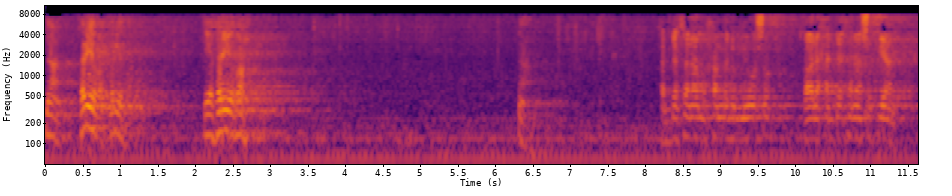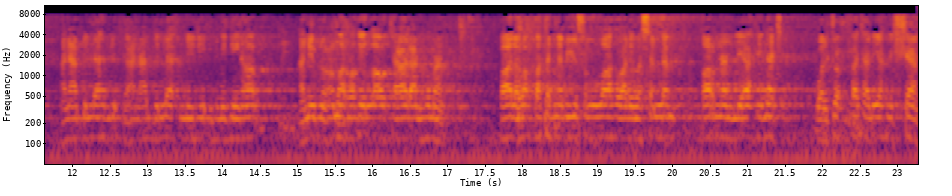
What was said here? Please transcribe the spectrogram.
نعم فريضة فريضة. هي فريضة. نعم. حدثنا محمد بن يوسف قال حدثنا سفيان عن عبد الله بن عن عبد الله بن دينار عن ابن عمر رضي الله تعالى عنهما قال وقت النبي صلى الله عليه وسلم قرنا لأهل نجد والجحفة لأهل الشام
